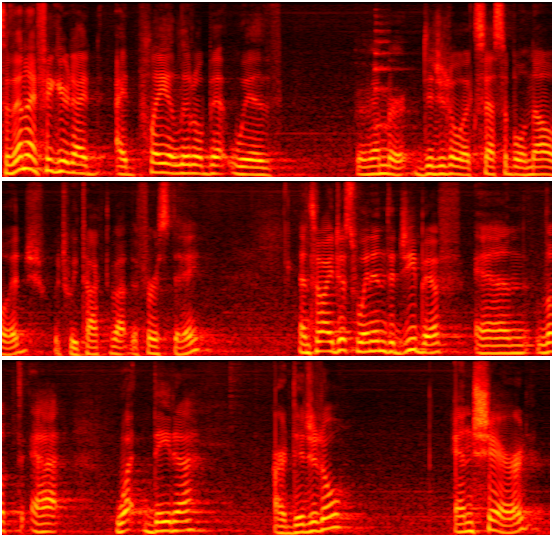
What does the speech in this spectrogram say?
So then I figured I'd, I'd play a little bit with, remember, digital accessible knowledge, which we talked about the first day. And so I just went into GBIF and looked at what data are digital and shared.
